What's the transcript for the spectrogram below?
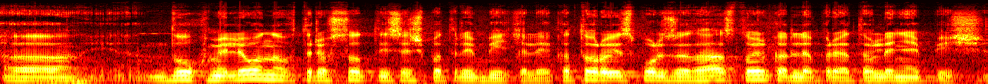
2 миллионов 300 тысяч потребителей, которые используют газ только для приготовления пищи.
